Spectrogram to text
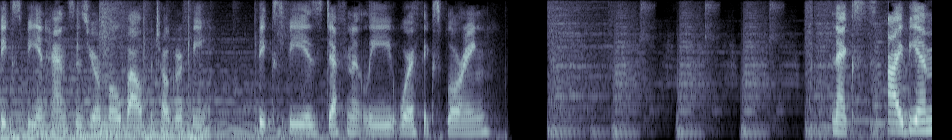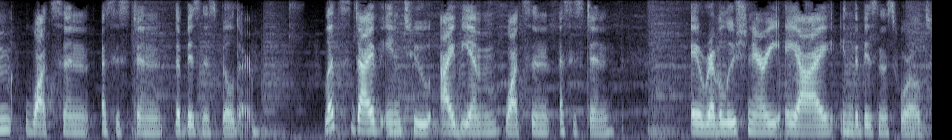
Bixby enhances your mobile photography. Bixby is definitely worth exploring. Next, IBM Watson Assistant, the business builder. Let's dive into IBM Watson Assistant, a revolutionary AI in the business world.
